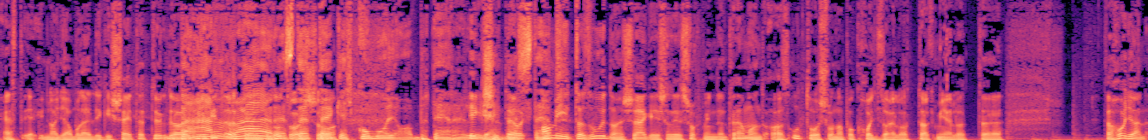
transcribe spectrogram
Ezt nagyjából eddig is sejtettük, de Bár utolsó... egy komolyabb terhelési Igen, de ami itt az újdonság, és azért sok mindent elmond, az utolsó napok hogy zajlottak, mielőtt tehát hogyan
